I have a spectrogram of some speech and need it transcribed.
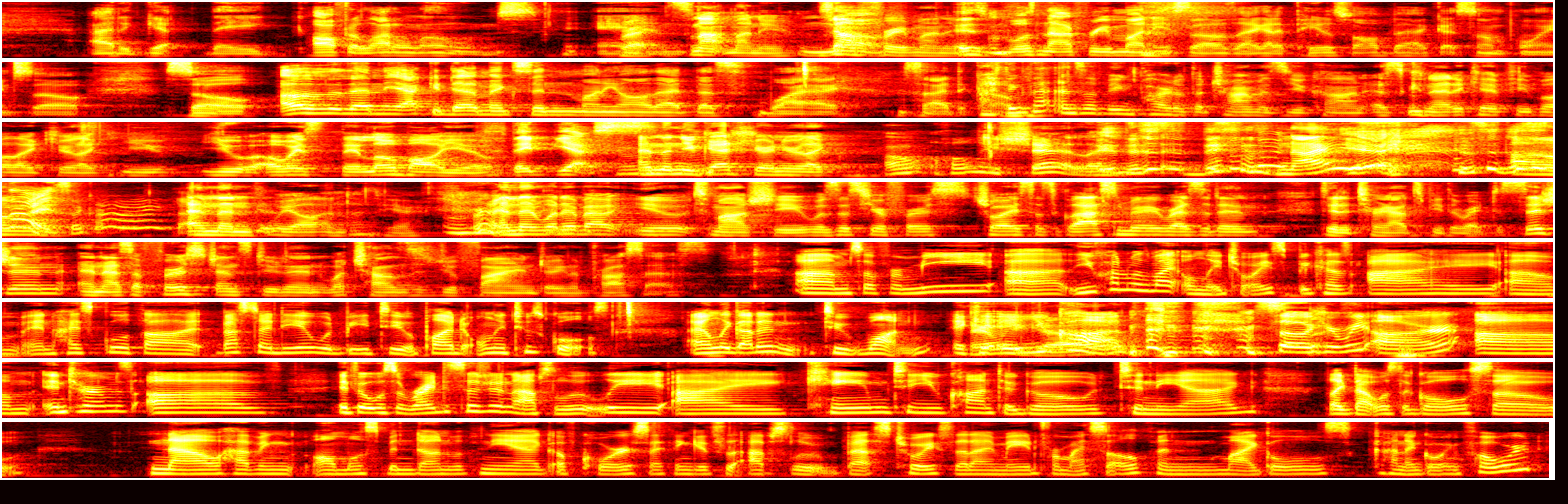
I had to get they offered a lot of loans. And Right. It's not money. It's no, not free money. It was not free money. So I was like, I got to pay this all back at some point. So, so other than the academics and money, all that, that's why I decided to come. I think that ends up being part of the charm as UConn. As Connecticut people, like you're like you you always they lowball you, they yes, and then you get here and you're like, oh holy shit, like this This this, is- this this is nice. yeah, this is, this Um, is nice. Like all right. And then we all end up here. And then what about you, Tamashi? Was this your first choice as a Glastonbury resident? Did it turn out to be the right decision? And as a first gen student, what challenges did you find during the process? Um, so for me, uh, UConn was my only choice because I, um, in high school, thought best idea would be to apply to only two schools. I only got into one, aka. UConn. so here we are. Um, in terms of if it was the right decision, absolutely. I came to UConn to go to NEAG. Like that was the goal. So now having almost been done with NEAG, of course, I think it's the absolute best choice that I made for myself and my goals kind of going forward.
